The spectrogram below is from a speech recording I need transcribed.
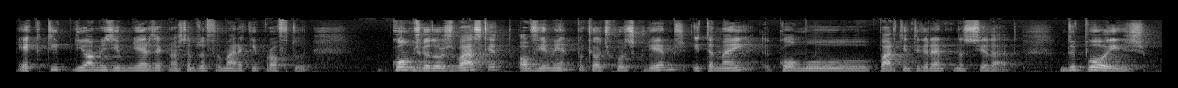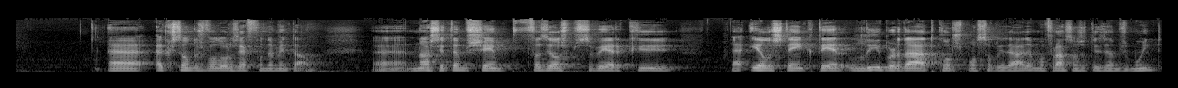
é que tipo de homens e mulheres é que nós estamos a formar aqui para o futuro. Como jogadores de basquete, obviamente, porque é o desporto que escolhemos, e também como parte integrante na sociedade. Depois, a questão dos valores é fundamental. nós tentamos sempre fazê-los perceber que eles têm que ter liberdade com responsabilidade, é uma frase que nós utilizamos muito,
